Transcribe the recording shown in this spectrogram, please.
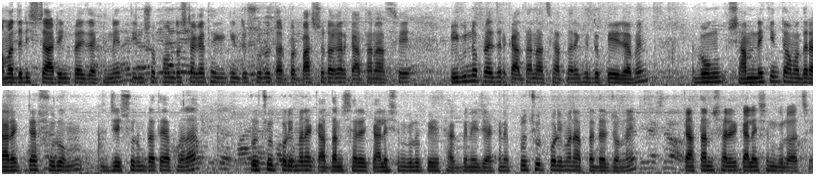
আমাদের স্টার্টিং প্রাইস এখানে। তিনশো পঞ্চাশ টাকা থেকে কিন্তু শুরু, তারপর পাঁচশো টাকার কাতান আছে। বিভিন্ন প্রাইজের কাতান আছে, আপনারা কিন্তু পেয়ে যাবেন। এবং সামনে কিন্তু আমাদের আরেকটা শোরুম যে শোরুমটাতে আপনারা প্রচুর পরিমাণে কাতান শাড়ির কালেকশনগুলো পেয়ে থাকবেন। এই যে এখানে প্রচুর পরিমাণে আপনাদের জন্য কাতান শাড়ির কালেকশনগুলো আছে।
